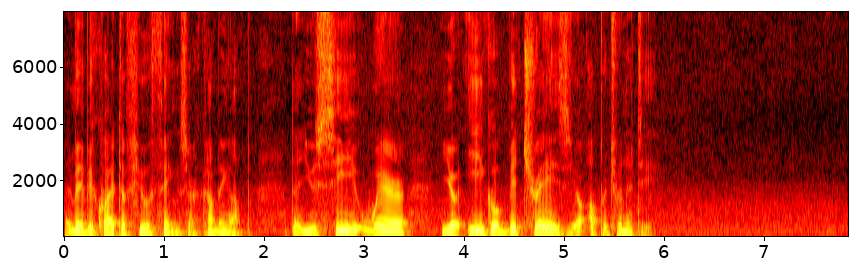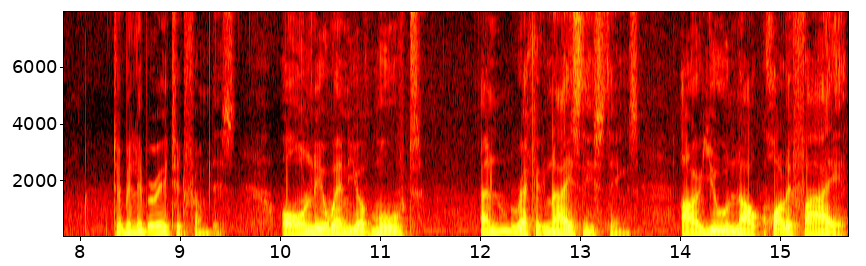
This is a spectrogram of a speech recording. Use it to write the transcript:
And maybe quite a few things are coming up that you see where your ego betrays your opportunity to be liberated from this. Only when you have moved and recognized these things are you now qualified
